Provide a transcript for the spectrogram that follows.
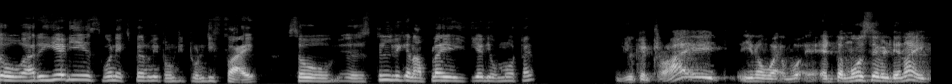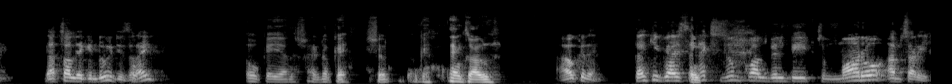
So our EAD is going to expire only 2025. So uh, still we can apply EAD one more time. You can try it. You know, at the most they will deny it. That's all they can do. It is right. Okay, yeah, that's right. Okay, sure. Okay, thanks, all. Okay then. Thank you, guys. The next Zoom call will be tomorrow. I'm sorry,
